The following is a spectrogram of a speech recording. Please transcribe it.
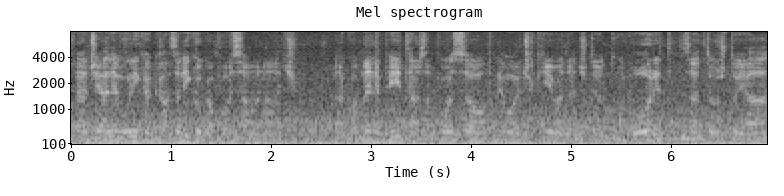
Znači ja ne mogu nikakav, za nikoga posao naći. Ako mene pitaš za posao, nemoj očekivati da ću te odgovoriti, zato što ja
